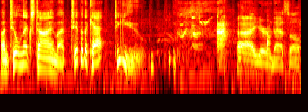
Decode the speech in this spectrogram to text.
Until next time, a tip of the cat to you. ah, you're an asshole.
